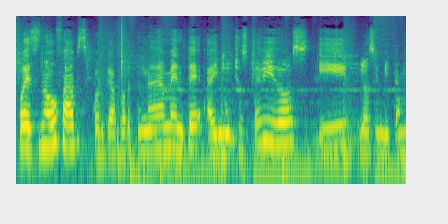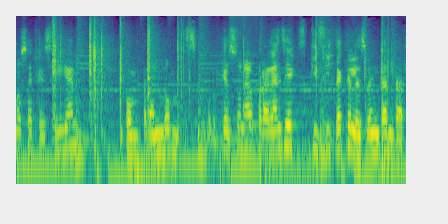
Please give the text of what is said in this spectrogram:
Pues no, Fabs, porque afortunadamente hay muchos pedidos y los invitamos a que sigan comprando más, porque es una fragancia exquisita que les va a encantar.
